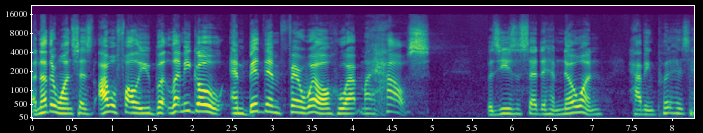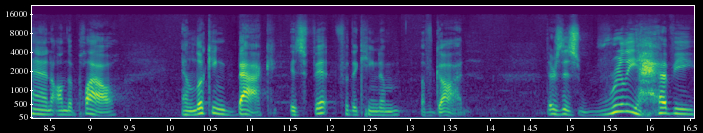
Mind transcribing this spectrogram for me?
Another one says, I will follow you, but let me go and bid them farewell who are at my house. But Jesus said to him, No one, having put his hand on the plow and looking back is fit for the kingdom of God. There's this really heavy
